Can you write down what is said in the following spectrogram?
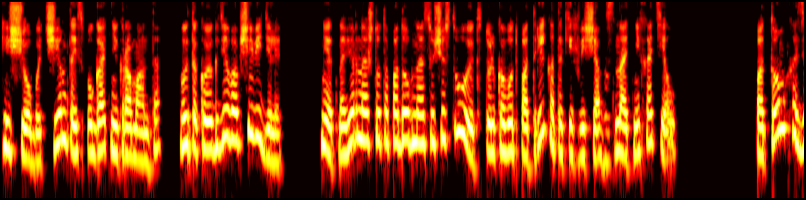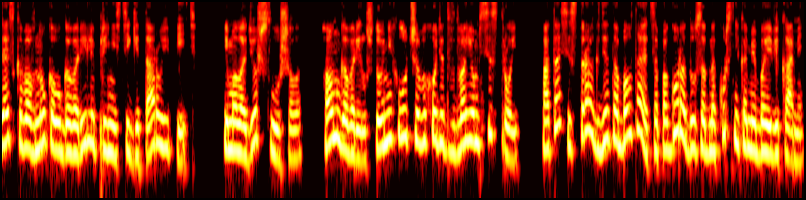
Еще бы, чем-то испугать некроманта. Вы такое где вообще видели? Нет, наверное, что-то подобное существует, только вот Патрик о таких вещах знать не хотел. Потом хозяйского внука уговорили принести гитару и петь. И молодежь слушала. А он говорил, что у них лучше выходит вдвоем с сестрой, а та сестра где-то болтается по городу с однокурсниками-боевиками.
